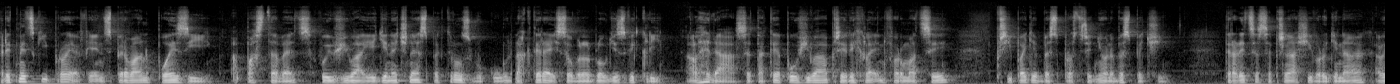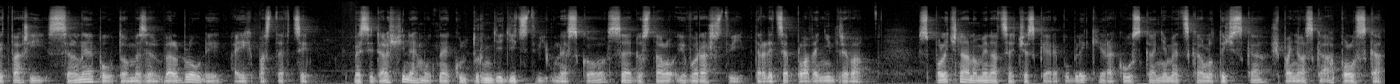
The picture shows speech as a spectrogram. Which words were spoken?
Rytmický projev je inspirován poezí a pastevec využívá jedinečné spektrum zvuků, na které jsou velbloudi zvyklí. Alhedá se také používá při rychlé informaci v případě bezprostředního nebezpečí. Tradice se přenáší v rodinách a vytváří silné pouto mezi velbloudy a jejich pastevci. Mezi další nehmotné kulturní dědictví UNESCO se dostalo i vorařství, tradice plavení dřeva. Společná nominace České republiky, Rakouska, Německa, Lotyšska, Španělska a Polska.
